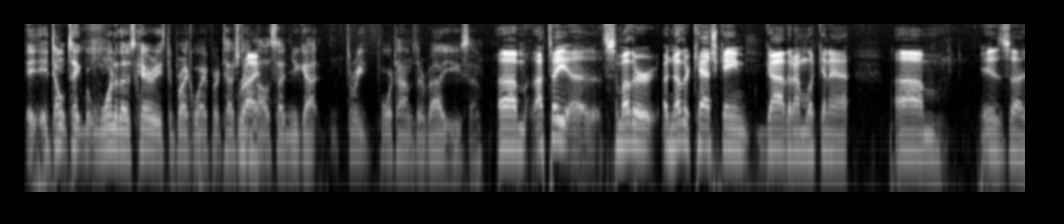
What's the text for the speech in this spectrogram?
It, it don't take but one of those carries to break away for a touchdown. Right. All of a sudden, you got three, four times their value. So Um, I'll tell you uh, some other another cash game guy that I'm looking at um, is uh,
